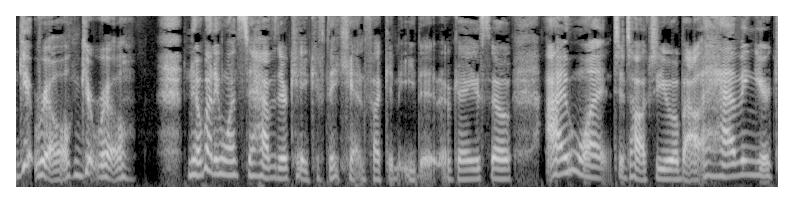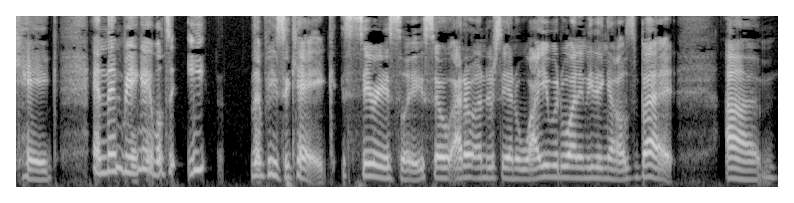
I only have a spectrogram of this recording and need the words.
get real, get real. Nobody wants to have their cake if they can't fucking eat it, okay? So I want to talk to you about having your cake and then being able to eat the piece of cake. Seriously. So I don't understand why you would want anything else, but um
